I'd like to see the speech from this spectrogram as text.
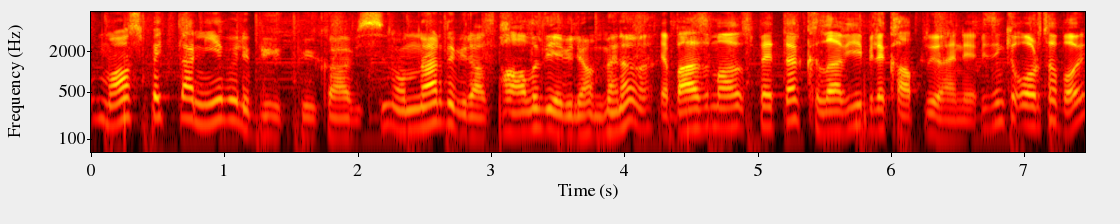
Bu mousepad'ler niye böyle büyük büyük abisin? Onlar da biraz pahalı diye biliyorum ben ama. Ya bazı mousepad'ler klavyeyi bile kaplıyor hani. Bizimki orta boy.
